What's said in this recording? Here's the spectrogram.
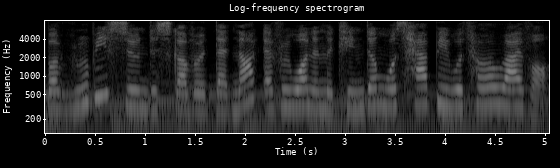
But Ruby soon discovered that not everyone in the kingdom was happy with her arrival.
